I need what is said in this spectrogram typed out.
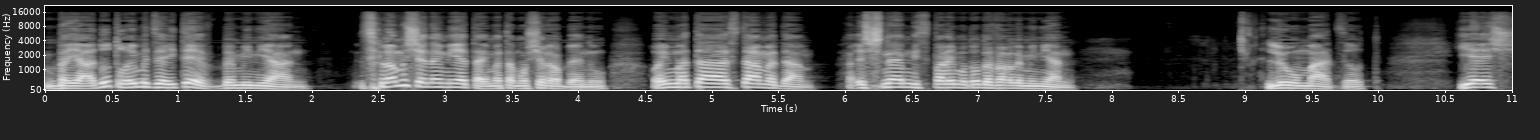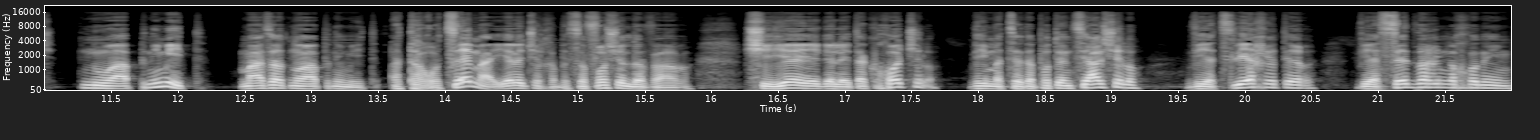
ביהדות רואים את זה היטב, במניין. זה לא משנה מי אתה, אם אתה משה רבנו, או אם אתה סתם אדם. שניהם נספרים אותו דבר למניין. לעומת זאת, יש תנועה פנימית. מה זו התנועה הפנימית? אתה רוצה מהילד שלך בסופו של דבר שיהיה יגלה את הכוחות שלו, וימצא את הפוטנציאל שלו, ויצליח יותר, ויעשה דברים נכונים,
